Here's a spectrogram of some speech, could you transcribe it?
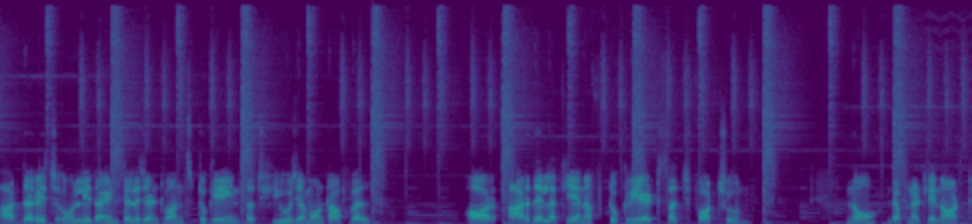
Are the rich only the intelligent ones to gain such huge amount of wealth? Or are they lucky enough to create such fortune? No, definitely not.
